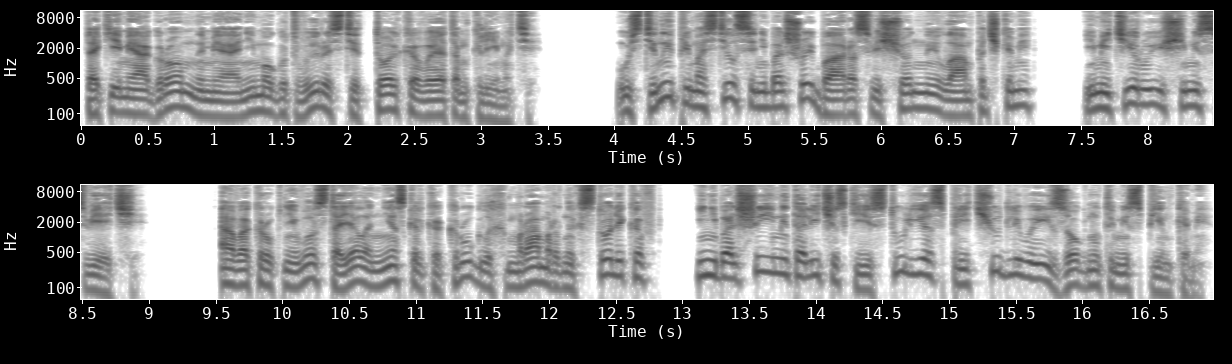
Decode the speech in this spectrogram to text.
Такими огромными они могут вырасти только в этом климате. У стены примостился небольшой бар, освещенный лампочками, имитирующими свечи, а вокруг него стояло несколько круглых мраморных столиков и небольшие металлические стулья с причудливо изогнутыми спинками.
